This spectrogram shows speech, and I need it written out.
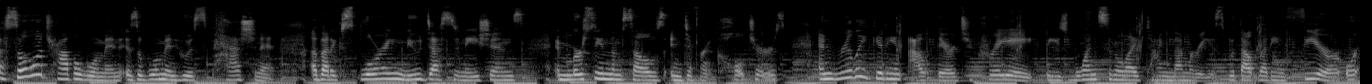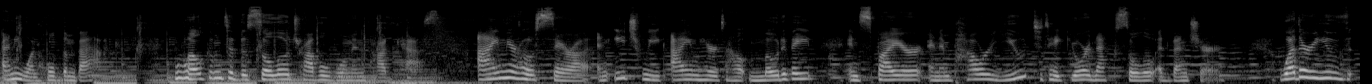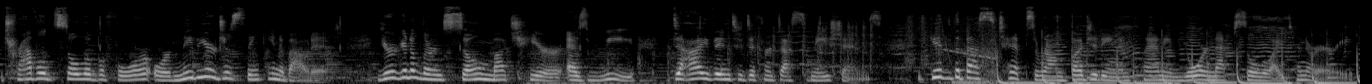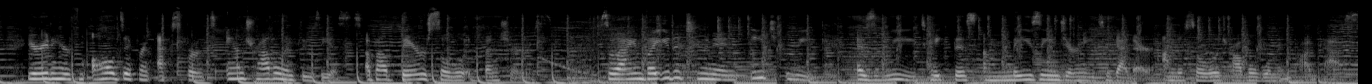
A solo travel woman is a woman who is passionate about exploring new destinations, immersing themselves in different cultures, and really getting out there to create these once in a lifetime memories without letting fear or anyone hold them back. Welcome to the Solo Travel Woman podcast. I'm your host, Sara, and each week I am here to help motivate, inspire, and empower you to take your next solo adventure. Whether you've traveled solo before or maybe you're just thinking about it, you're going to learn so much here as we dive into different destinations. Give the best tips around budgeting and planning your next solo itinerary. You're going to hear from all different experts and travel enthusiasts about their solo adventures. So I invite you to tune in each week as we take this amazing journey together on the Solo Travel Woman podcast.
